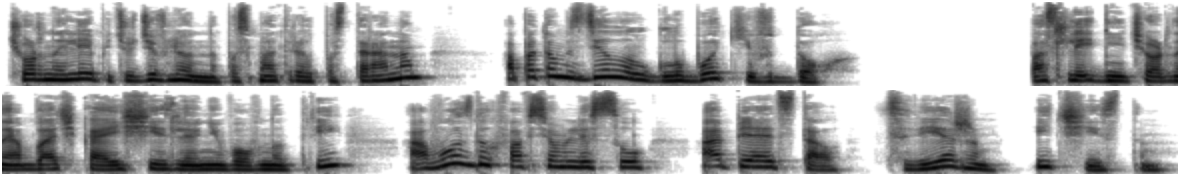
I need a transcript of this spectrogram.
Черный лебедь удивленно посмотрел по сторонам, а потом сделал глубокий вдох. Последние черные облачка исчезли у него внутри, а воздух во всем лесу опять стал свежим и чистым.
